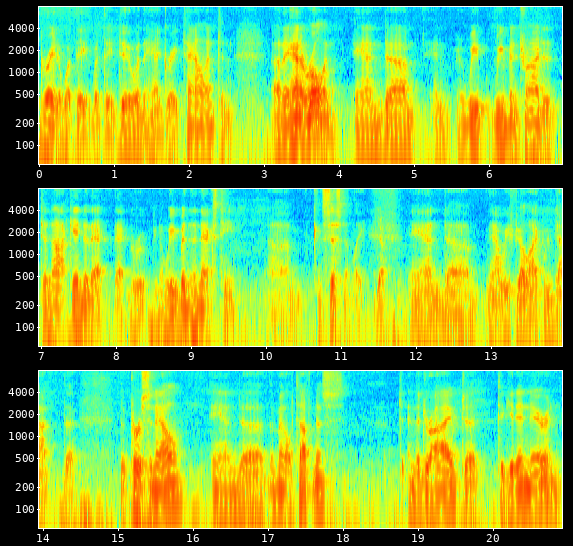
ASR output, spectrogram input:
great at what they what they do, and they had great talent, and uh, they had it rolling. And um, and we we've been trying to, to knock into that that group. You know, we've been the next team um, consistently. Yep. And uh, now we feel like we've got the the personnel and uh, the mental toughness to, and the drive to to get in there, and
